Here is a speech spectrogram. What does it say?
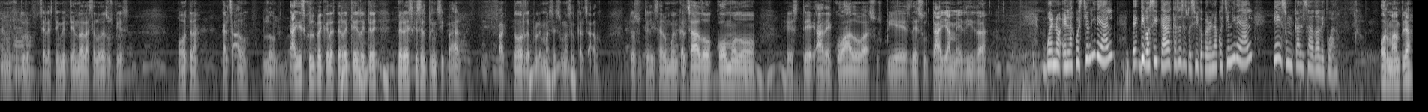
en un futuro, se le está invirtiendo a la salud de sus pies. Otra, calzado. Lo, ay, disculpe que lo esté reitere reitere, pero es que es el principal factor de problemas, es uno es el calzado. Entonces utilizar un buen calzado, cómodo, este, adecuado a sus pies, de su talla, medida. Bueno, en la cuestión ideal, eh, digo, sí, cada caso es específico, pero en la cuestión ideal, ¿qué es un calzado adecuado? Horma amplia,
